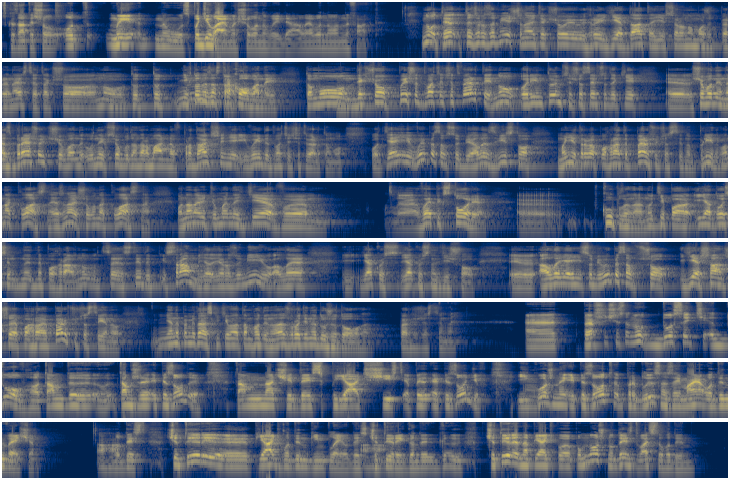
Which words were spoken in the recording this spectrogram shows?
сказати, що от ми ну, сподіваємося, що воно вийде, але воно не факт. Ну, ти ти ж розумієш, що навіть якщо у гри є дата, її все одно можуть перенести. Так що ну, тут тут ніхто не застрахований. Тому, mm. якщо пишуть 24-й, ну орієнтуємося, що це все-таки, е, що вони не збрешуть, що вони, у них все буде нормально в продакшені і вийде 24-му. От я її виписав собі, але звісно, мені треба пограти першу частину. Блін, вона класна. Я знаю, що вона класна. Вона навіть у мене є в е, в Epic Store. Куплена. Ну, типа, і я досі не не пограв. Ну, це стид і срам, я я розумію, але якось якось не дійшов. Е, але я її собі виписав, що є шанс, що я пограю першу частину. Я не пам'ятаю, скільки вона там годин, вона ж вроді не дуже довга. Перша частина. Е, Перша частина ну, досить довго. Там де, там же епізоди, там, наче десь 5-6 епізодів, і mm. кожний епізод приблизно займає один вечір. Ага. От Десь 4-5 годин геймплею. Десь ага. 4 4 на 5 помнож, ну десь 20 годин.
